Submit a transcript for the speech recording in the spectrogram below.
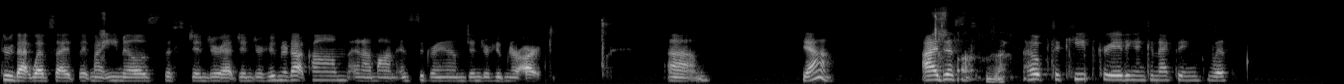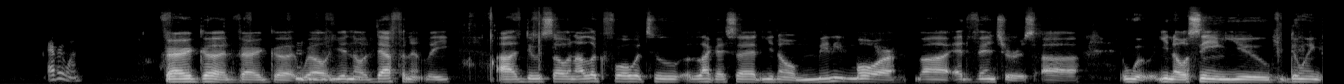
through that website. My email is this ginger at gingerhuebner.com and I'm on Instagram, gingerhuebnerart um, yeah, I just hope to keep creating and connecting with everyone. Very good, very good. well, you know, definitely uh, do so, and I look forward to, like I said, you know, many more uh, adventures. Uh, w- you know, seeing you doing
